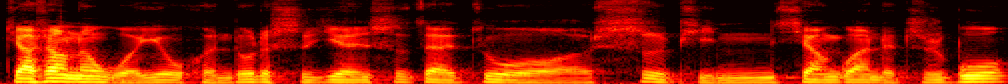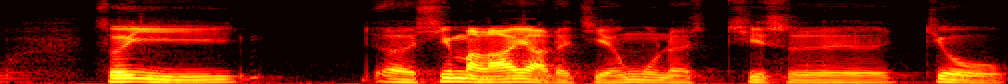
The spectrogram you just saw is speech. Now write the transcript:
加上呢我有很多的时间是在做视频相关的直播，所以。呃，喜马拉雅的节目呢，其实就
